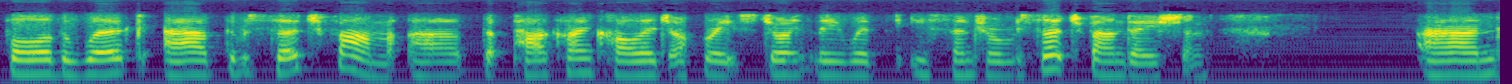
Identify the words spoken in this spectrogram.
for the work at the research farm uh, that Parkland College operates jointly with the East Central Research Foundation. And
